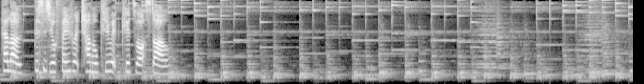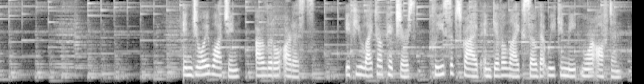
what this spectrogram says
Hello, this is your favorite channel Cute Kids Art Style. Enjoy watching, our little artists. If you like our pictures, please subscribe and give a like so that we can meet more often.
